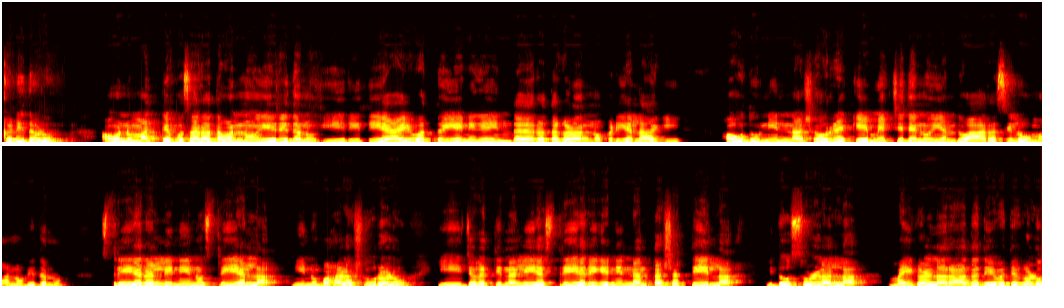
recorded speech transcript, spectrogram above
ಕಡಿದಳು. ಅವನು ಮತ್ತೆ ಹೊಸ ರಥವನ್ನು ಏರಿದನು. ಈ ರೀತಿಯ ಐವತ್ತು ಏಣಿಗೆಯಿಂದ ರಥಗಳನ್ನು ಕಡಿಯಲಾಗಿ, ಹೌದು, ನಿನ್ನ ಶೌರ್ಯಕ್ಕೆ ಮೆಚ್ಚಿದೆನು ಎಂದು ಆ ರಸಿಲೋಮ ನುಡಿದನು. ಸ್ತ್ರೀಯರಲ್ಲಿ ನೀನು ಸ್ತ್ರೀಯಲ್ಲ, ನೀನು ಬಹಳ ಶೂರಳು. ಈ ಜಗತ್ತಿನಲ್ಲಿಯ ಸ್ತ್ರೀಯರಿಗೆ ನಿನ್ನಂತ ಶಕ್ತಿ ಇಲ್ಲ. ಇದು ಸುಳ್ಳಲ್ಲ. ಮೈಗಳ್ಳರಾದ ದೇವತೆಗಳು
